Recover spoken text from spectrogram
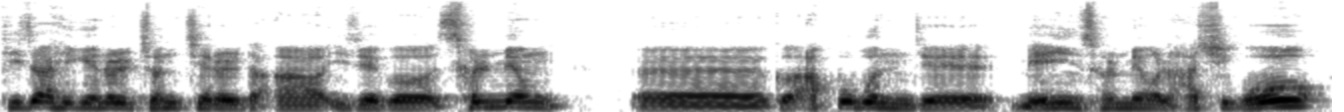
기자회견을 전체를 다, 아, 이제 그 설명, 에, 그 앞부분 이제 메인 설명을 하시고,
